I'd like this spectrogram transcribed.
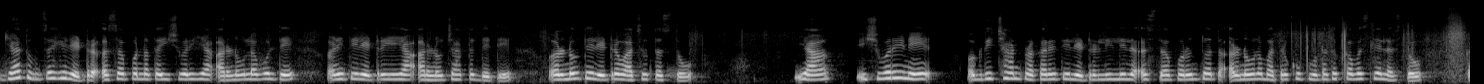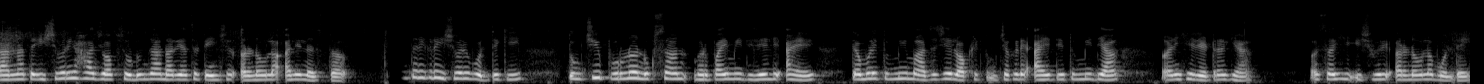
घ्या तुमचं हे लेटर. असं पण आता ईश्वरी ह्या अर्णवला बोलते आणि ते लेटर या अर्णवच्या हातात देते. अर्णव ते लेटर वाचत असतो. या ईश्वरीने अगदी छान प्रकारे ते लेटर लिहिलेलं असतं परंतु आता अर्णवला मात्र खूप मोठा धक्का बसलेला असतो. कारण आता ईश्वरी हा जॉब सोडून जाणार याचं टेन्शन अर्णवला आलेलं असतं. नंतर इकडे ईश्वरी बोलते की तुमची पूर्ण नुकसान भरपाई मी दिलेली आहे. त्यामुळे तुम्ही माझं जे लॉकेट तुमच्याकडे आहे ते तुम्ही द्या आणि हे लेटर घ्या. असं ही ईश्वरी अर्णवला बोलते.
